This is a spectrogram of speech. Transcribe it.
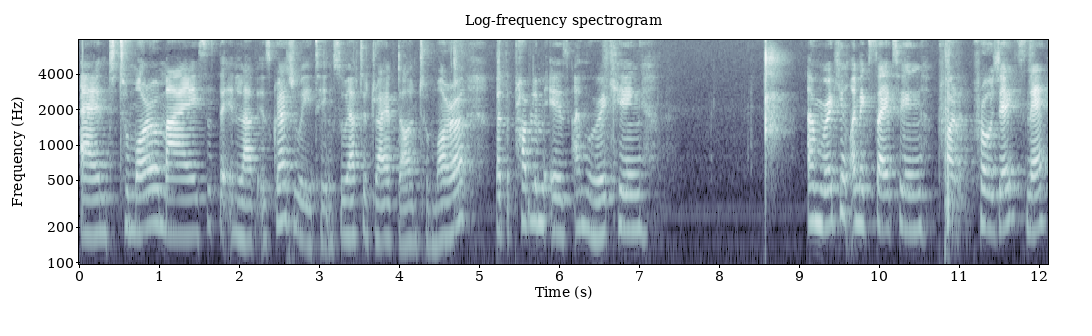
and tomorrow my sister-in-law is graduating so we have to drive down tomorrow but the problem is i'm working I'm working on exciting pro projects né?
